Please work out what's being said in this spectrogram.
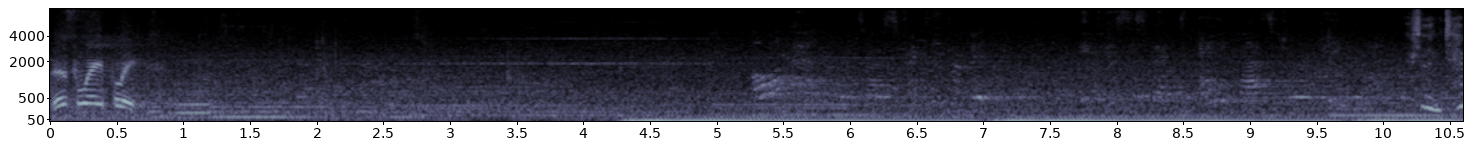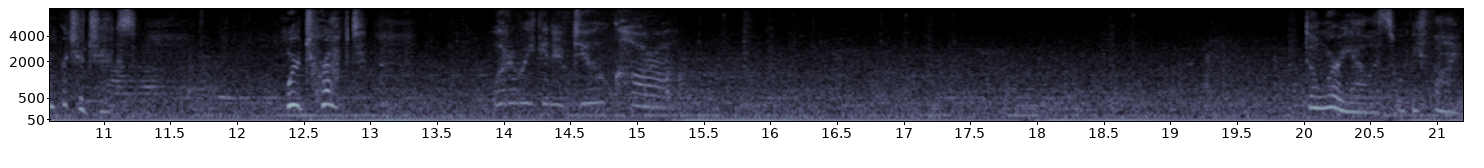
This way, please. All animals are strictly forbidden. If you suspect any passenger, they're doing temperature checks. We're trapped. What are we gonna do, Kara? Don't worry, Alice. We'll be fine.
